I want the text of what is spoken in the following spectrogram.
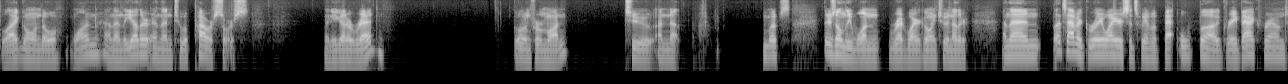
black going to one and then the other and then to a power source. Then you got a red going from one to another whoops, there's only one red wire going to another. And then let's have a gray wire since we have a ba uh, gray background.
